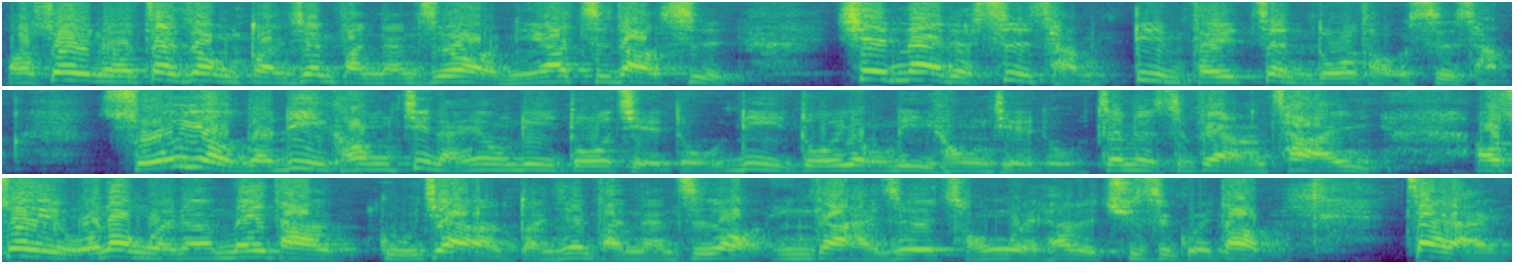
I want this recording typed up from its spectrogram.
啊！所以呢，在这种短线反弹之后，你要知道是现在的市场并非正多头市场，所有的利空竟然用利多解读，利多用利空解读，真的是非常诧异啊！所以我认为呢，Meta 股价短线反弹之后，应该还是会重回它的趋势轨道。再来，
